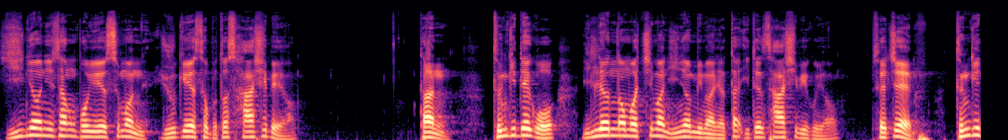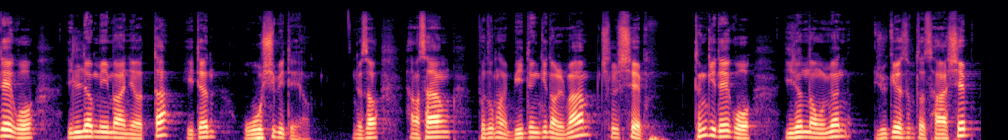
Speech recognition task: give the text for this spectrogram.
2년 이상 보유했으면 6에서부터 40이에요. 단 등기되고 1년 넘었지만 2년 미만이었다. 이땐 40이고요. 셋째, 등기되고 1년 미만이었다. 이땐 50이 돼요. 그래서 항상 부동산 미등기는 얼마? 70. 등기되고 2년 넘으면 6에서부터 40,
